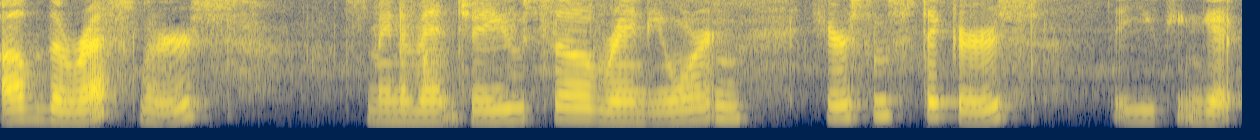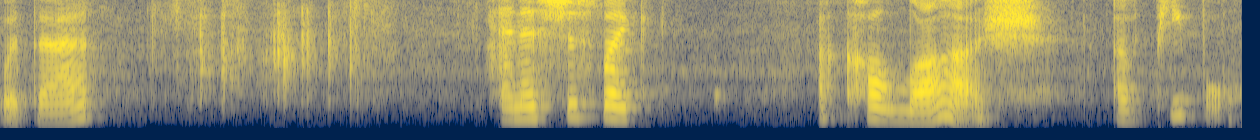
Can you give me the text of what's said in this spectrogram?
of the wrestlers. This main event, Jey Uso, Randy Orton. Here's some stickers that you can get with that. And it's just like a collage of people.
